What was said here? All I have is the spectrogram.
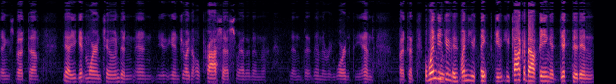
things, but um, yeah, you get more in tuned and and you, you enjoy the whole process rather than the than the, than the reward at the end. But uh, when did you when do you think you, you talk about being addicted in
